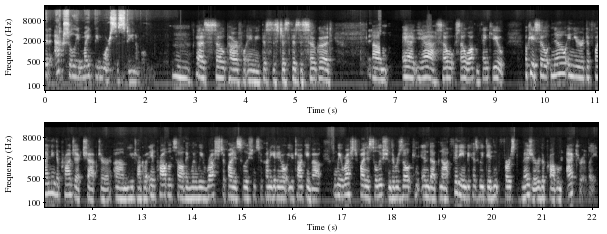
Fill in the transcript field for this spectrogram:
that actually might be more sustainable. Mm, that is so powerful, Amy. This is just this is so good. Um, uh, yeah, so so welcome. Thank you. Okay, so now in your defining the project chapter, um, you talk about in problem solving when we rush to find a solution. So, kind of getting into what you're talking about, when we rush to find a solution, the result can end up not fitting because we didn't first measure the problem accurately.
